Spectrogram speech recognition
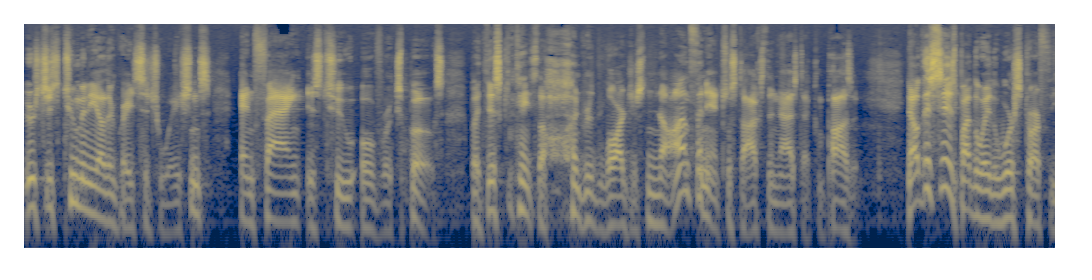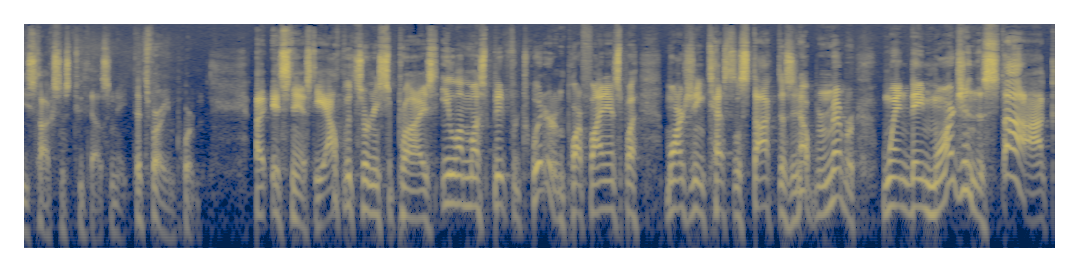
There's just too many other great situations, and FANG is too overexposed. But this contains the 100 largest non financial stocks in the NASDAQ composite. Now, this is, by the way, the worst start for these stocks since 2008. That's very important. Uh, it's nasty. Alphabet certainly surprised. Elon Musk bid for Twitter, in part financed by margining Tesla stock doesn't help. Remember, when they margin the stock,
